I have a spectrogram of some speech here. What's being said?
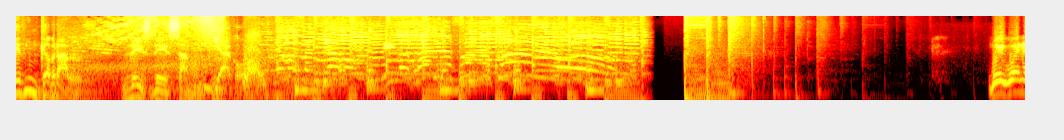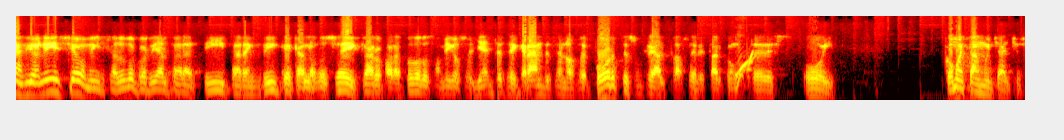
Kevin Cabral, desde Santiago. Muy buenas, Dionisio. Mi saludo cordial para ti, para Enrique, Carlos José y, claro, para todos los amigos oyentes de Grandes en los Deportes. Un real placer estar con ustedes hoy. ¿Cómo están, muchachos?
